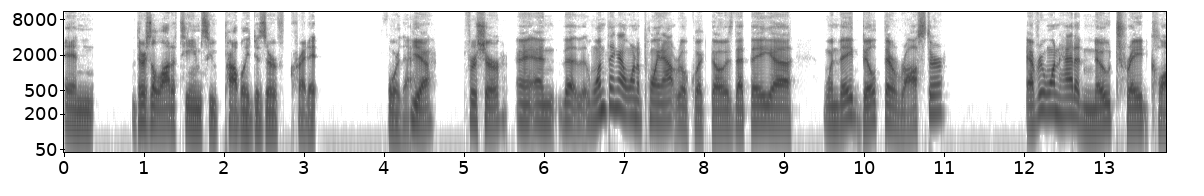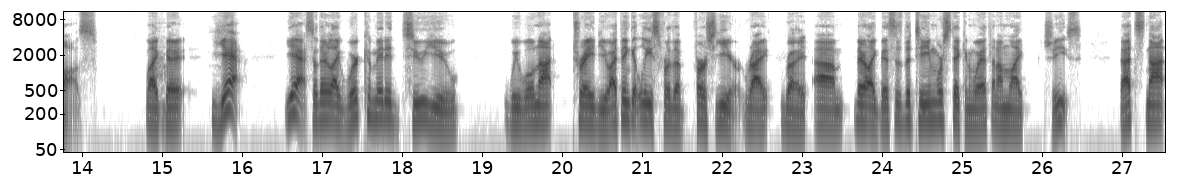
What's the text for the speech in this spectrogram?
and there's a lot of teams who probably deserve credit for that. Yeah, for sure. And, and the, the one thing I want to point out real quick though is that they uh, when they built their roster, everyone had a no trade clause. Like they yeah. Yeah, so they're like we're committed to you. We will not trade you. I think at least for the first year, right? Right. Um, they're like, this is the team we're sticking with, and I'm like, geez, that's not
